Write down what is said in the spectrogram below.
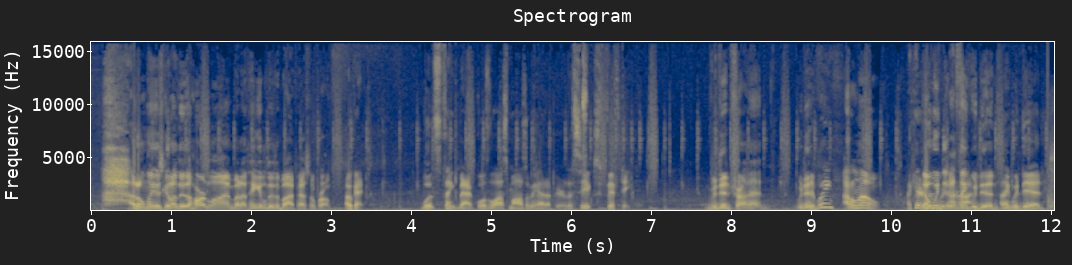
I don't think it's gonna do the hard line, but I think it'll do the bypass, no problem. Okay, let's think back. What was the last Mazda we had up here? The CX-50. We did try that? We did? Did we? I don't know. I can't No, remember. we did- I think not. we did. I think we did. Well,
